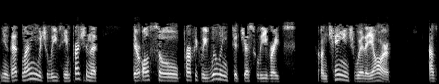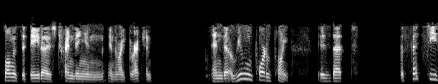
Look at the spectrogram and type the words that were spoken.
you know, that language leaves the impression that they're also perfectly willing to just leave rates unchanged where they are as long as the data is trending in, in the right direction. And a really important point is that the Fed sees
